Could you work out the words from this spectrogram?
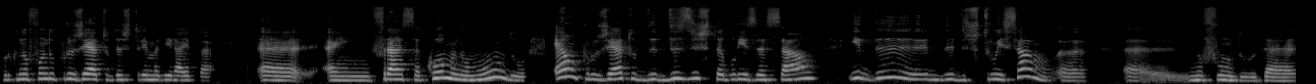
porque no fundo o projeto da extrema direita Uh, em França como no mundo, é um projeto de desestabilização e de, de destruição uh, uh, no fundo, da,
